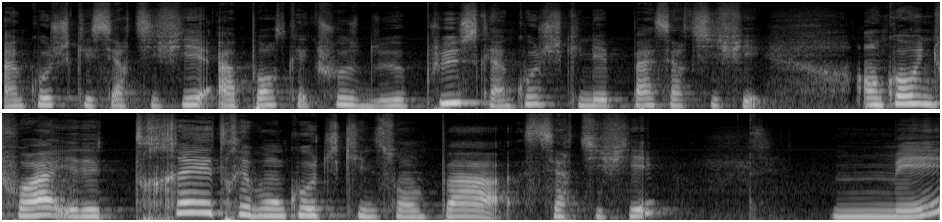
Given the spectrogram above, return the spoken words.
un coach qui est certifié apporte quelque chose de plus qu'un coach qui n'est pas certifié. Encore une fois, il y a des très très bons coachs qui ne sont pas certifiés. Mais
